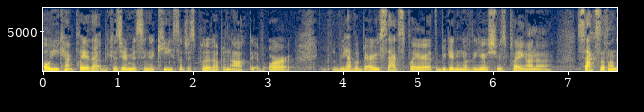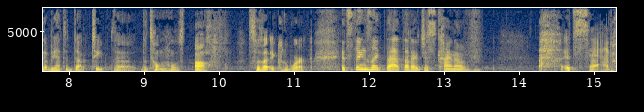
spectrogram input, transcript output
oh, you can't play that because you're missing a key, so just put it up an octave. Or we have a bari sax player at the beginning of the year, she was playing on a saxophone that we had to duct tape the, the tone holes off so that it could work. It's things like that that I just kind of, it's sad.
